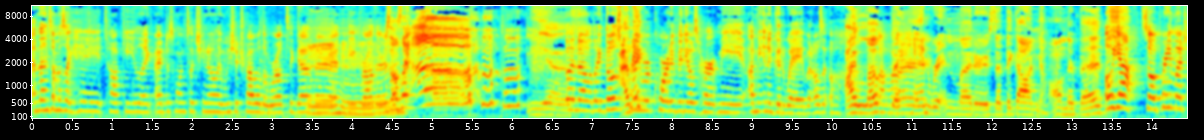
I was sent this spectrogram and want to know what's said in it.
and then someone's like, hey, Taki, like I just want to let you know, like we should travel the world together and be Mhm. brothers. I was like, oh. yeah." But no, like those pre-recorded videos hurt me. I mean, in a good way, but I was like, oh. I love the handwritten letters that they got on, on their beds. Oh yeah, so pretty much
